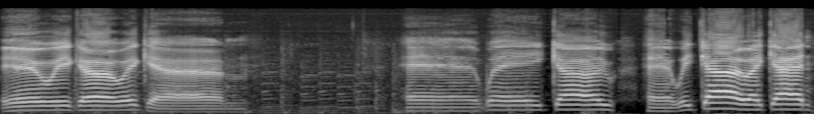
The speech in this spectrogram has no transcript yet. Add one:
here we go again. Here we go. Here we go again.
